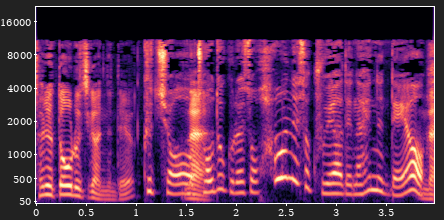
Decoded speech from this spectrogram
전혀 떠오르지가 않는데요. 그쵸. 네. 저도 그래서 화원에서 구해야 되나 했는데요. 네.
